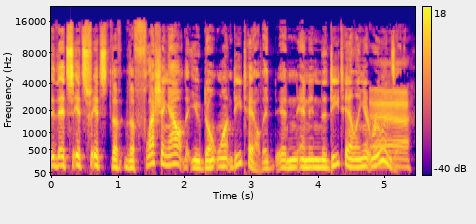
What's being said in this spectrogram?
it's it's it's the the fleshing out that you don't want detailed, it, and and in the detailing it ruins Uh, it.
